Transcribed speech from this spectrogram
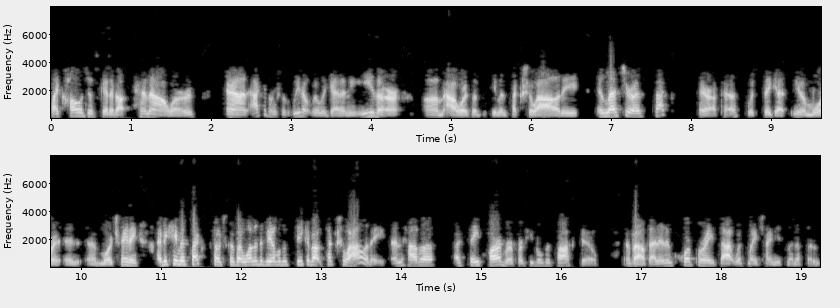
psychologists get about 10 hours and acupuncturists, we don't really get any either um, hours of human sexuality, unless you're a sex therapist, which they get, you know, more uh, more training. I became a sex coach because I wanted to be able to speak about sexuality and have a, a safe harbor for people to talk to about that and incorporate that with my Chinese medicine.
